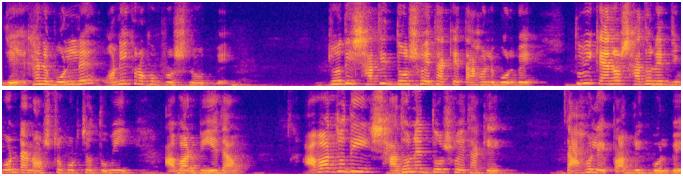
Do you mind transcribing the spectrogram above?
যে, এখানে বললে অনেক রকম প্রশ্ন উঠবে। যদি সাথীর দোষ হয়ে থাকে, তাহলে বলবে, তুমি কেন সাধনের জীবনটা নষ্ট করছ? তুমি আবার বিয়ে দাও। আবার যদি সাধনের দোষ হয়ে থাকে, তাহলে পাবলিক বলবে,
